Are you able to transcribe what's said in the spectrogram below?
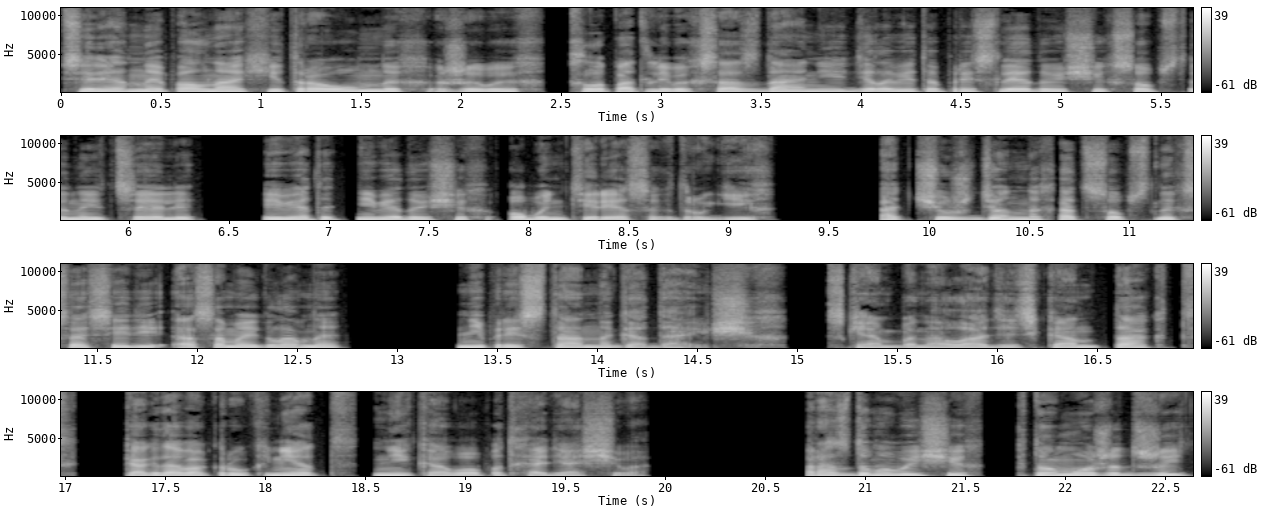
Вселенная полна хитроумных, живых, хлопотливых созданий, деловито преследующих собственные цели и ведать не ведающих об интересах других, отчужденных от собственных соседей, а самое главное — непрестанно гадающих, с кем бы наладить контакт, когда вокруг нет никого подходящего раздумывающих, кто может жить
